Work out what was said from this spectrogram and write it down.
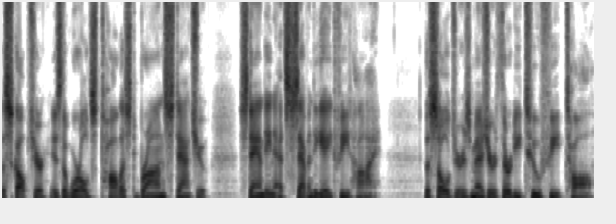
The sculpture is the world's tallest bronze statue, standing at 78 feet high. The soldiers measure 32 feet tall,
